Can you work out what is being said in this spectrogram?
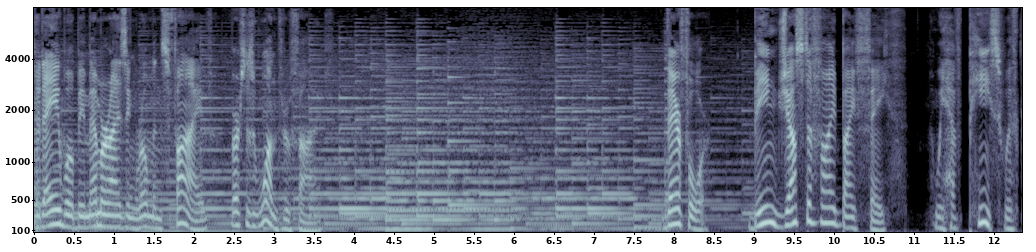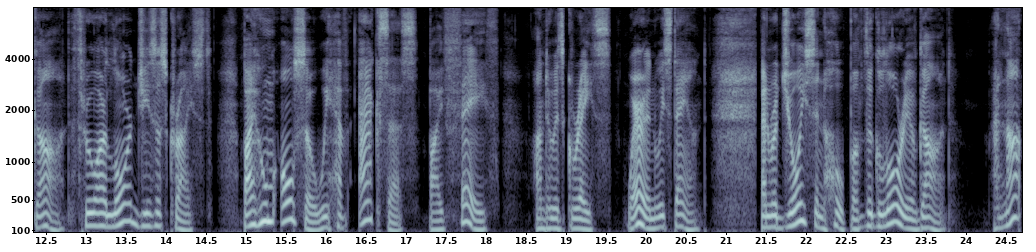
Today we'll be memorizing Romans 5, verses 1 through 5. Therefore, being justified by faith, we have peace with God through our Lord Jesus Christ, by whom also we have access by faith unto his grace, wherein we stand, and rejoice in hope of the glory of God. And not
